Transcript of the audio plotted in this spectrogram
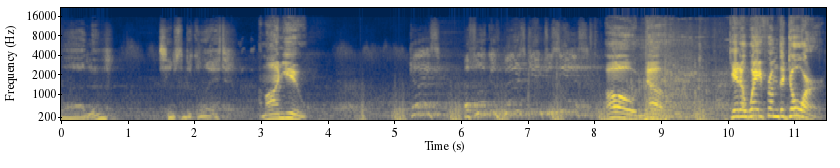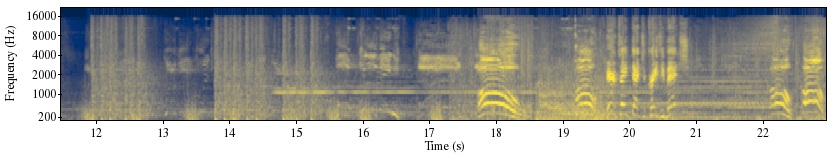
No. Seems to be quiet. I'm on you. Guys, a flock of came to see us. Oh no. Get away from the door. I'm coming! Oh! Oh! Here, take that, you crazy bitch! Oh! Oh!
